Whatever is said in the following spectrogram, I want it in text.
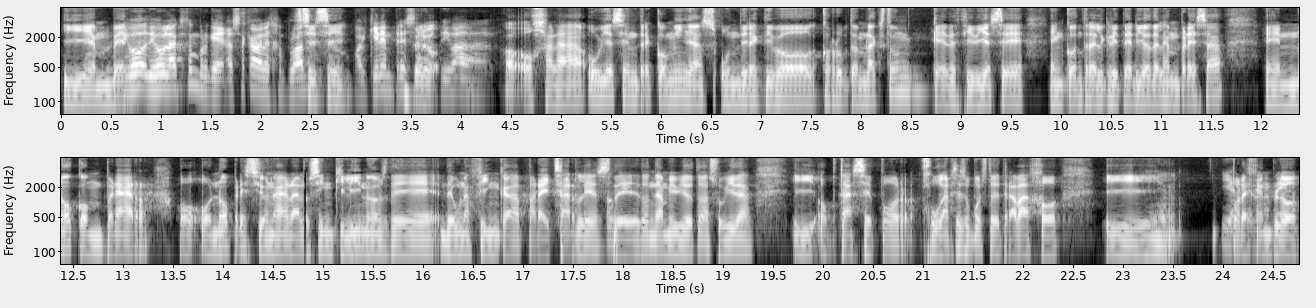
y en vez... Digo, digo Blackstone porque has sacado el ejemplo antes. Sí, sí. Cualquier empresa Pero- privada. Ojalá hubiese, entre comillas, un directivo corrupto en Blackstone que decidiese en contra del criterio de la empresa en no comprar o, o no presionar a los inquilinos de, de una finca para echarles de donde han vivido toda su vida y optase por jugarse su puesto de trabajo y, y por ejemplo,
